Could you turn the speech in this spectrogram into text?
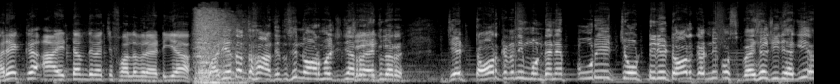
ਹਰ ਇੱਕ ਆਈਟਮ ਦੇ ਵਿੱਚ ਫੁੱਲ ਵੈਰਾਈਟੀ ਆ ਭਾਜੀ ਇਹ ਤਾਂ ਦਿਖਾਦੇ ਤੁਸੀਂ ਨਾਰਮਲ ਚੀਜ਼ਾਂ ਜੀ। ਰੈਗੂਲਰ ਜੇ ਟੌਰ ਕੱਢਣੀ ਮੁੰਡੇ ਨੇ, ਪੂਰੀ ਚੋਟੀ ਦੀ ਟੌਰ ਕੱਢਣੀ, ਕੋਈ ਸਪੈਸ਼ਲ ਚੀਜ਼ ਹੈਗੀ ਆ?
